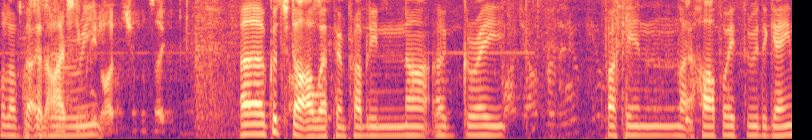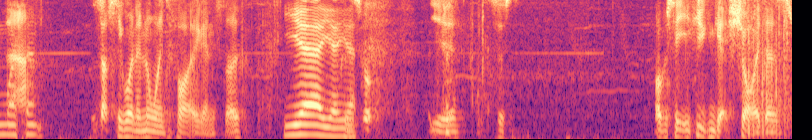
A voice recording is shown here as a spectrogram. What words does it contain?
All I've got is a re like the triple take. uh, good starter weapon. Probably not a great fucking like halfway through the game Nah. weapon. It's actually quite annoying to fight against though. Yeah, yeah, yeah. Got, yeah, Just- it's just obviously if you can get shot, it does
